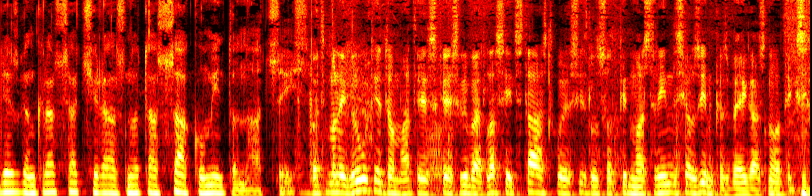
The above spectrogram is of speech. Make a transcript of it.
diezgan krasi atšķirās no tās sākuma intonācijas. Pat man ir grūti iedomāties, ka es gribētu lasīt stāstu, ko es izlasot pirmās rindas, jau zinu, kas beigās notiks.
